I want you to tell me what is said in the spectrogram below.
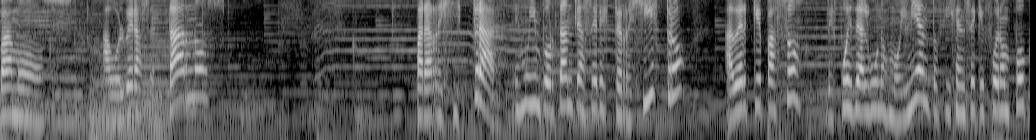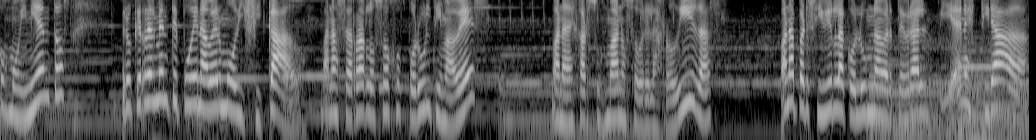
Vamos a volver a sentarnos para registrar. Es muy importante hacer este registro, a ver qué pasó después de algunos movimientos. Fíjense que fueron pocos movimientos, pero que realmente pueden haber modificado. Van a cerrar los ojos por última vez, van a dejar sus manos sobre las rodillas, van a percibir la columna vertebral bien estirada.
